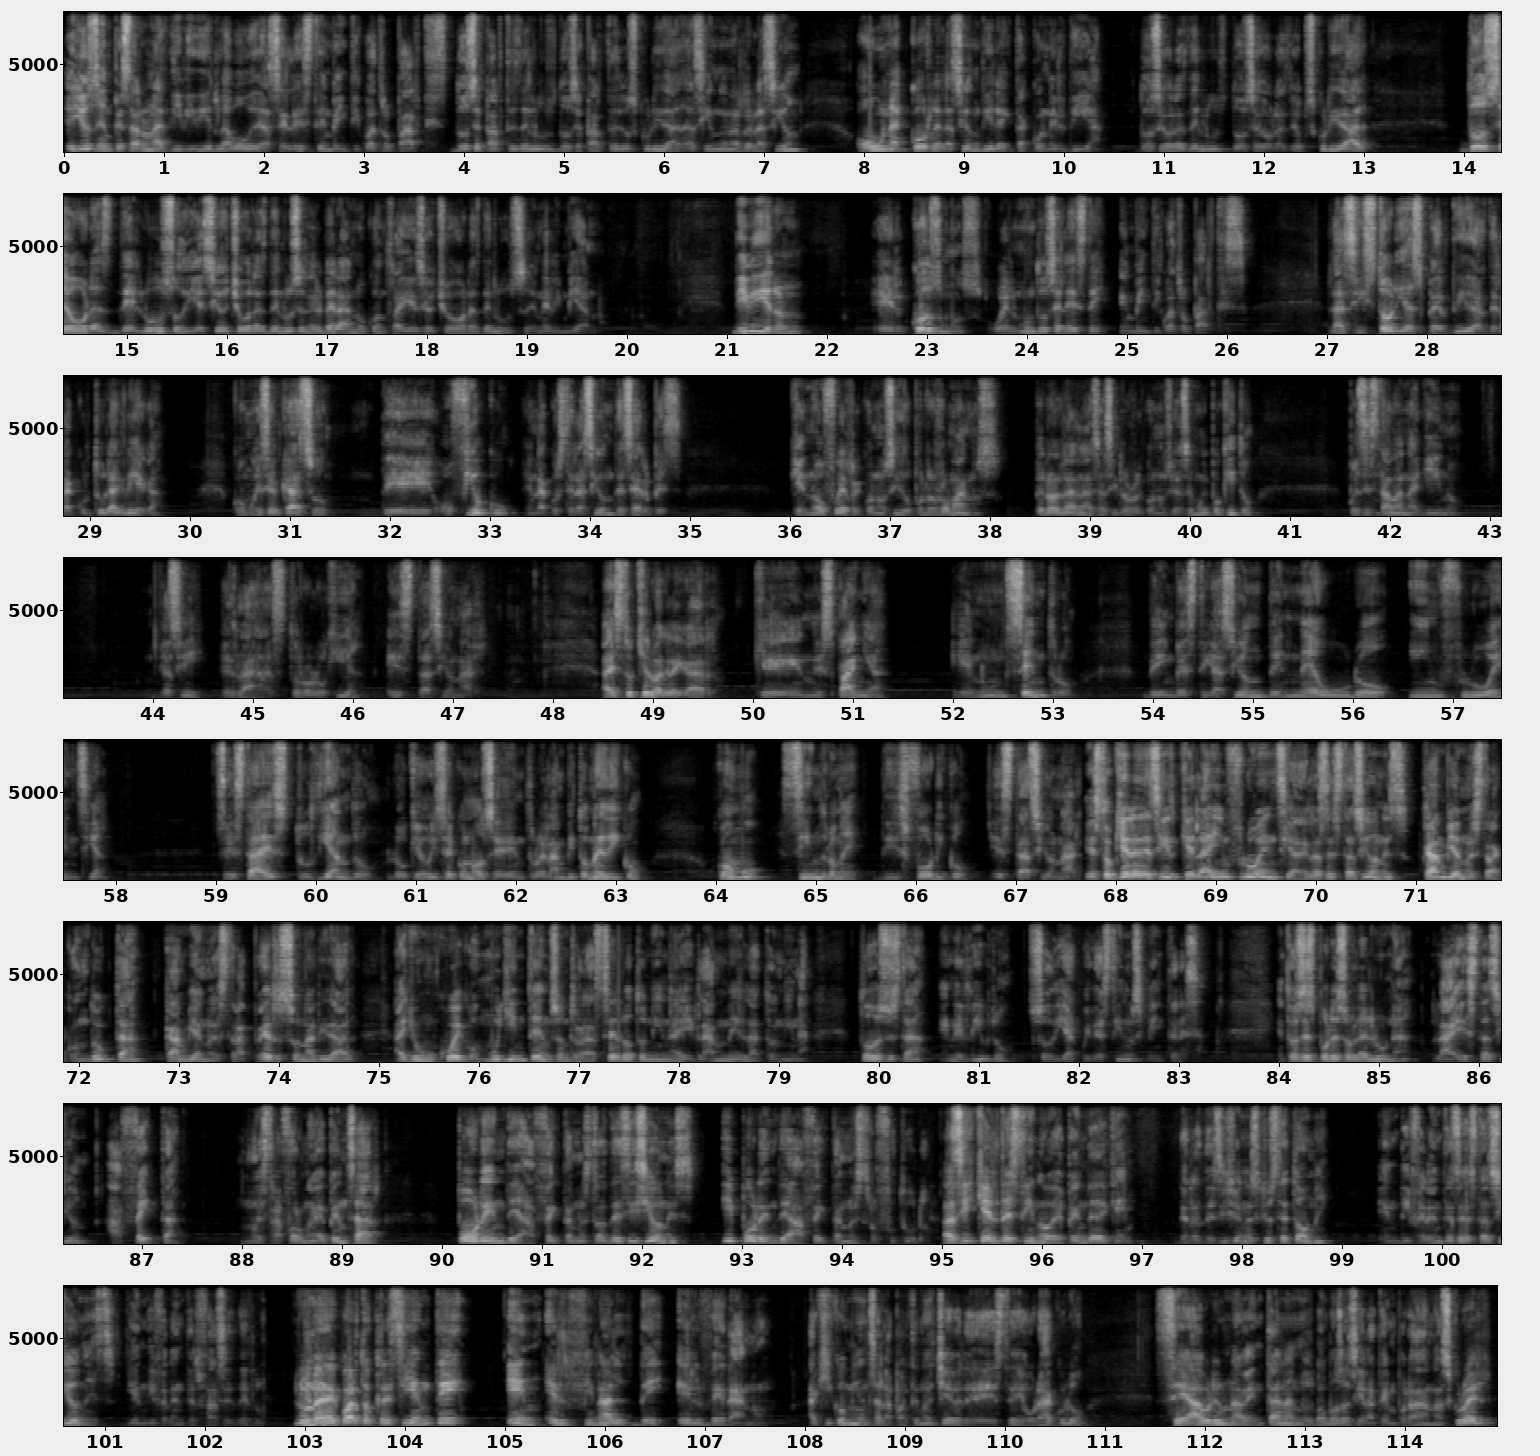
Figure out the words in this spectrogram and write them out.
ellos empezaron a dividir la bóveda celeste en 24 partes, 12 partes de luz, 12 partes de oscuridad, haciendo una relación o una correlación directa con el día. 12 horas de luz, 12 horas de oscuridad, 12 horas de luz o 18 horas de luz en el verano contra 18 horas de luz en el invierno. Dividieron el cosmos o el mundo celeste en 24 partes. Las historias perdidas de la cultura griega como es el caso de Ofiuku en la constelación de Serpes, que no fue reconocido por los romanos, pero la NASA sí lo reconoció hace muy poquito, pues estaban allí, ¿no? Y así es la astrología estacional. A esto quiero agregar que en España, en un centro de investigación de neuroinfluencia, se está estudiando lo que hoy se conoce dentro del ámbito médico como síndrome disfórico estacional. Esto quiere decir que la influencia de las estaciones cambia nuestra conducta, cambia nuestra personalidad. Hay un juego muy intenso entre la serotonina y la melatonina. Todo eso está en el libro Zodíaco y Destino si le interesa. Entonces por eso la luna, la estación, afecta nuestra forma de pensar, por ende afecta nuestras decisiones y por ende afecta nuestro futuro. Así que el destino depende de qué? De las decisiones que usted tome en diferentes estaciones y en diferentes fases de luna. Luna de cuarto creciente en el final del el verano. Aquí comienza la parte más chévere de este oráculo. Se abre una ventana, nos vamos hacia la temporada más cruel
